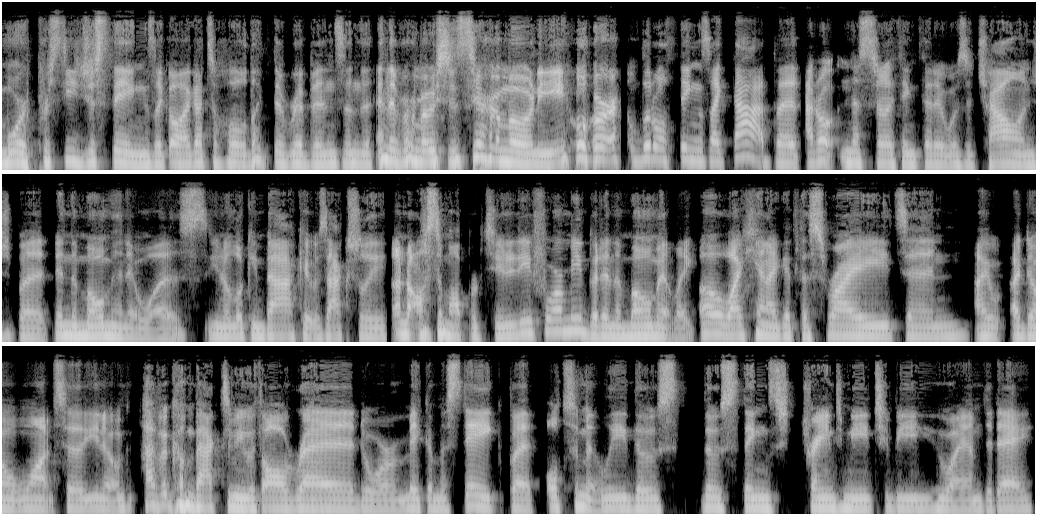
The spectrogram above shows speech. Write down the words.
more prestigious things like, oh, I got to hold like the ribbons and the, and the promotion ceremony or a little things like that. But I don't necessarily think that it was a challenge, but in the moment it was. You know, looking back, it was actually an awesome opportunity for me. But in the moment, like, oh, why can't I get this right? And I, I don't want to, you know, have it come back to me with all red or make a mistake. But ultimately those those things trained me to be who I am today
